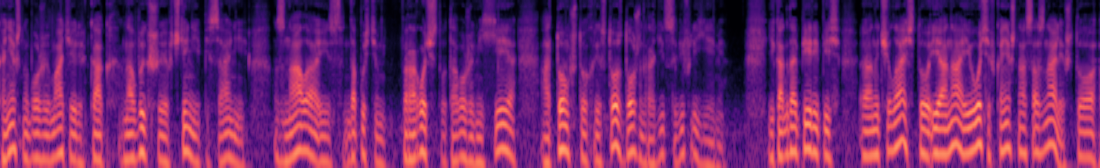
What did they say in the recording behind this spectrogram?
Конечно, Божья Матерь, как навыкшая в чтении Писаний, знала из, допустим, пророчество того же Михея о том, что Христос должен родиться в Вифлееме. И когда перепись э, началась, то и она, и Иосиф, конечно, осознали, что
